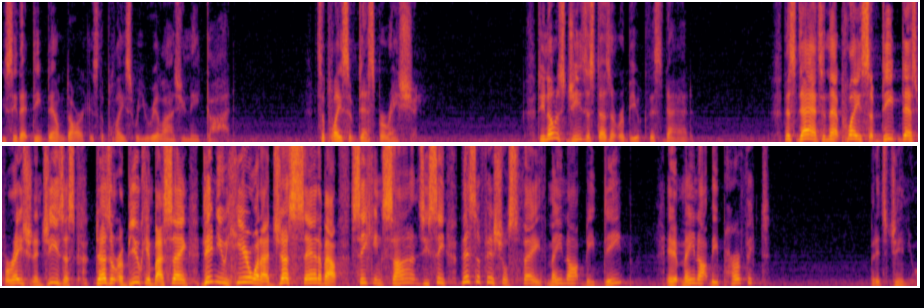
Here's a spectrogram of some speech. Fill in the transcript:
You see, that deep down dark is the place where you realize you need God. It's a place of desperation. Do you notice Jesus doesn't rebuke this dad? This dad's in that place of deep desperation, and Jesus doesn't rebuke him by saying, Didn't you hear what I just said about seeking signs? You see, this official's faith may not be deep, and it may not be perfect, but it's genuine.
